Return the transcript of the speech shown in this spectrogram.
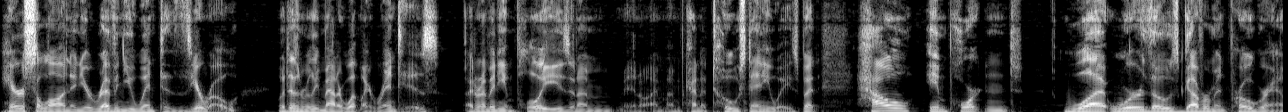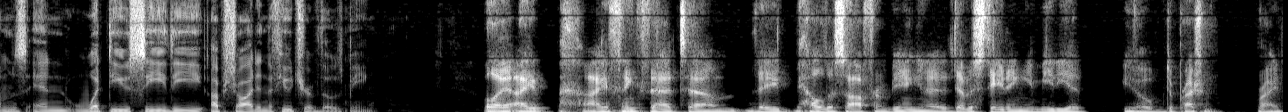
hair salon and your revenue went to zero, well, it doesn't really matter what my rent is. I don't have any employees and I'm, you know, I'm, I'm kind of toast anyways. But how important what were those government programs and what do you see the upshot in the future of those being? Well, I I, I think that um, they held us off from being in a devastating, immediate, you know, depression, right?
